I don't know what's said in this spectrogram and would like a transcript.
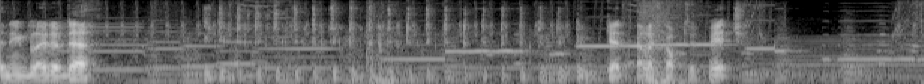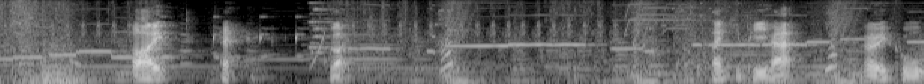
Spinning blade of death. Get helicopter, bitch. Bye. right. Thank you, Peahat. Very cool.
